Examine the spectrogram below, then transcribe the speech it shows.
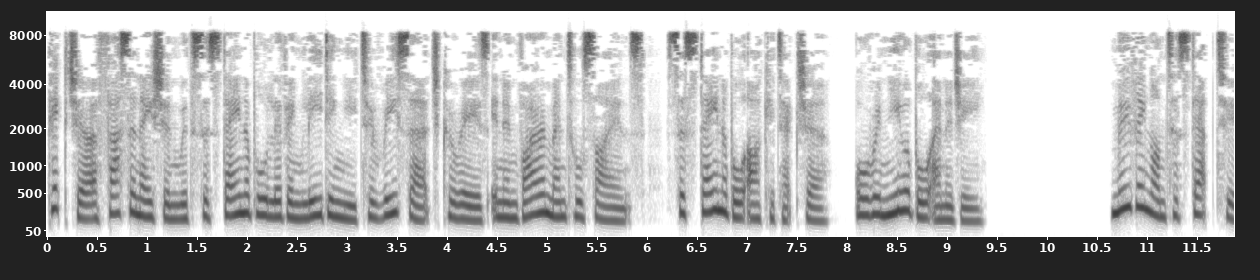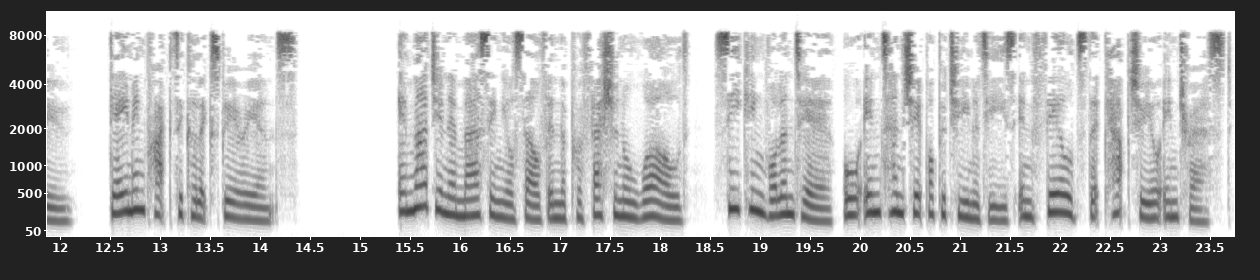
Picture a fascination with sustainable living leading you to research careers in environmental science, sustainable architecture, or renewable energy. Moving on to step 2. Gaining practical experience. Imagine immersing yourself in the professional world, seeking volunteer or internship opportunities in fields that capture your interest.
